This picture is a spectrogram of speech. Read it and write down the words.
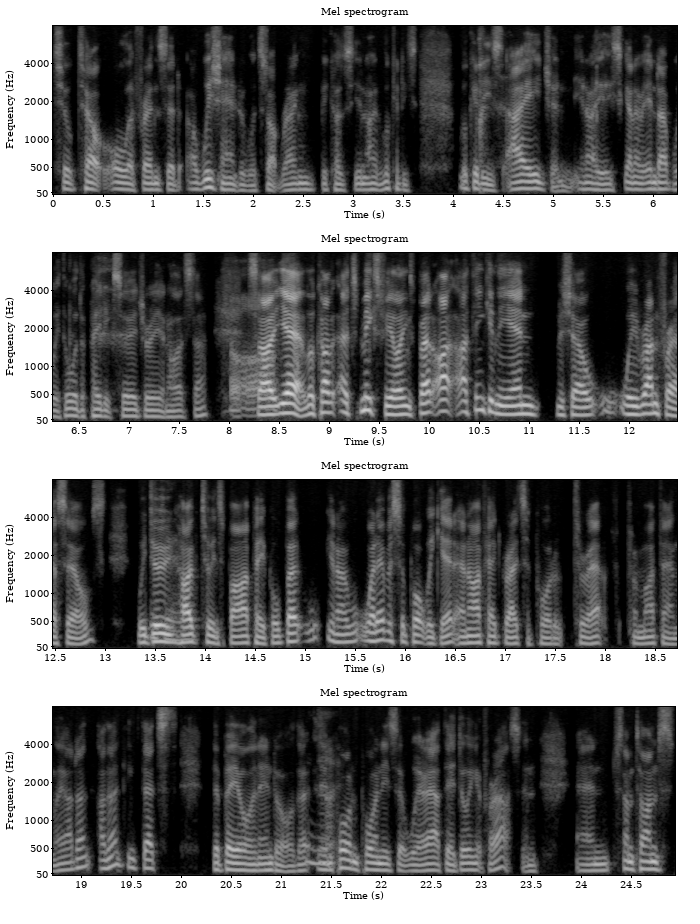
she'll tell all her friends that I wish Andrew would stop running because you know look at his look at his age and you know he's going to end up with orthopedic surgery and all that stuff. Oh. So yeah, look, I, it's mixed feelings, but I, I think in the end, Michelle, we run for ourselves. We do yeah. hope to inspire people, but you know whatever support we get, and I've had great support throughout from my family. I don't I don't think that's the be all and end all. The, no. the important point is that we're out there doing it for us, and and sometimes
